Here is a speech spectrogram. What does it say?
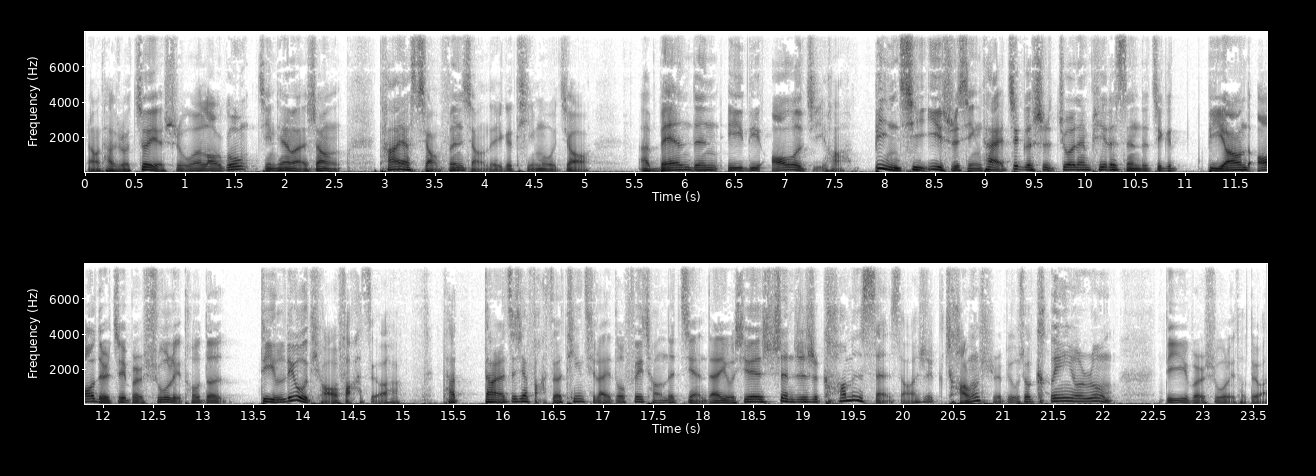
然后他说：“这也是我老公今天晚上他要想分享的一个题目，叫 ‘Abandon Ideology’，哈，摒弃意识形态。这个是 Jordan Peterson 的这个《Beyond Order》这本书里头的第六条法则，哈。他当然这些法则听起来都非常的简单，有些甚至是 common sense 啊，是常识。比如说 ‘Clean your room’，第一本书里头，对吧？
